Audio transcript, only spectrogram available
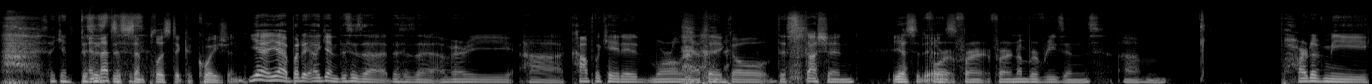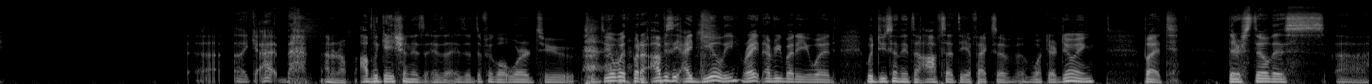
again, this and is that's a is- simplistic equation. Yeah, yeah, but again, this is a this is a, a very uh, complicated moral and ethical discussion Yes, it is. for for for a number of reasons. Um, part of me, uh, like I, I don't know, obligation is is a, is a difficult word to, to deal with, but obviously, ideally, right, everybody would would do something to offset the effects of, of what they're doing, but there's still this. Uh,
